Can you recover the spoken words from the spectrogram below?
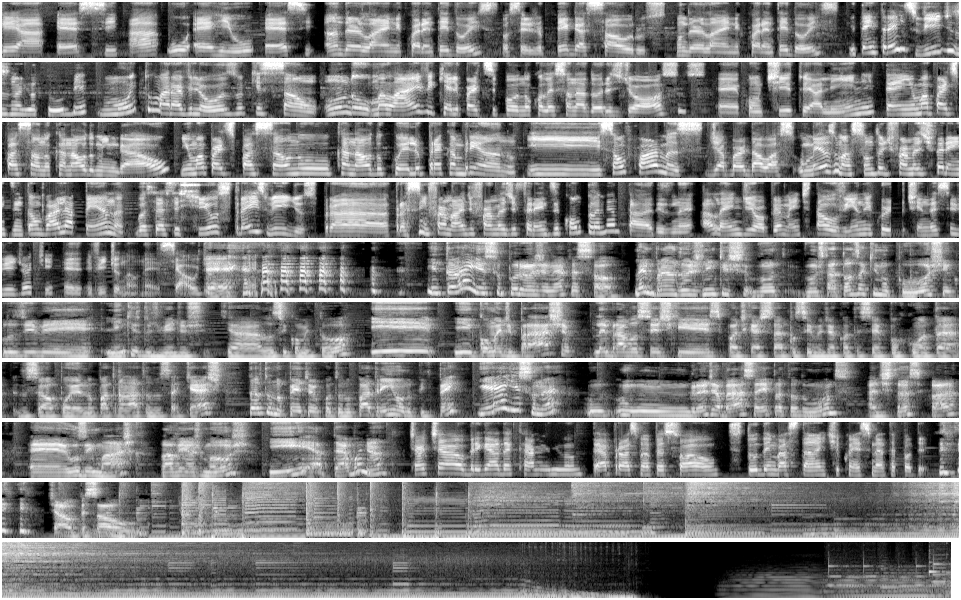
underline 42, ou seja, Pegasaurus underline 42. E tem três vídeos no YouTube muito maravilhosos maravilhoso, que são um do, uma live que ele participou no Colecionadores de Ossos, é, com o Tito e a Aline. Tem uma participação no canal do Mingau e uma participação no canal do Coelho Pré-Cambriano. E são formas de abordar o, o mesmo assunto de formas diferentes. Então vale a pena você assistir os três vídeos para se informar de formas diferentes e complementares, né? Além de, obviamente, estar tá ouvindo e curtindo esse vídeo aqui. É, vídeo não, né? Esse áudio. É. Então é isso por hoje, né, pessoal? Lembrando, os links vão, vão estar todos aqui no post, inclusive links dos vídeos que a Lucy comentou. E, e como é de praxe, lembrar vocês que esse podcast só é possível de acontecer por conta do seu apoio no patronato do SciCash, tanto no Patreon quanto no Padrinho ou no PicPay. E é isso, né? Um, um grande abraço aí para todo mundo, à distância, claro. É, usem máscara, lavem as mãos e até amanhã. Tchau, tchau. Obrigada, Caio. Até a próxima, pessoal. Estudem bastante. Conhecimento é poder. tchau, pessoal.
